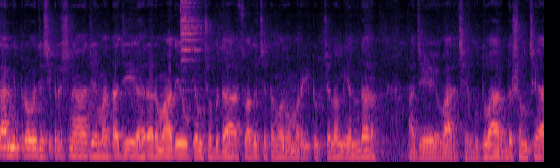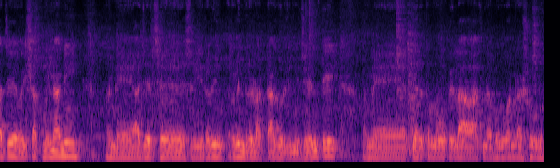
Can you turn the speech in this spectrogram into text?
નમસ્કાર મિત્રો, જય શ્રી કૃષ્ણ, જય માતાજી, હર હર મહાદેવ, કેમ છો બધા? સ્વાગત છે તમારું અમારા યુટ્યુબ ચેનલની અંદર. આજે વાર છે, બુધવાર, દશમ છે આજે, વૈશાખ મહિનાની, અને આજે છે શ્રી રવિ, રવિન્દ્રનાથ ટાગોરજીની જયંતિ. અને અત્યારે તમને હું પહેલાં આજના ભગવાનના શું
